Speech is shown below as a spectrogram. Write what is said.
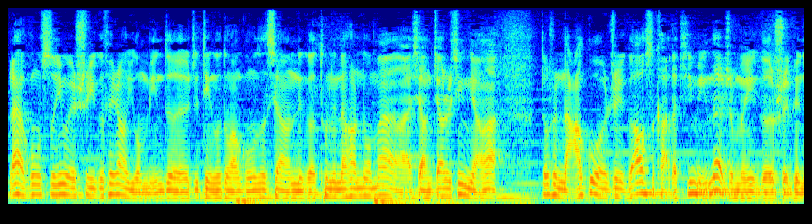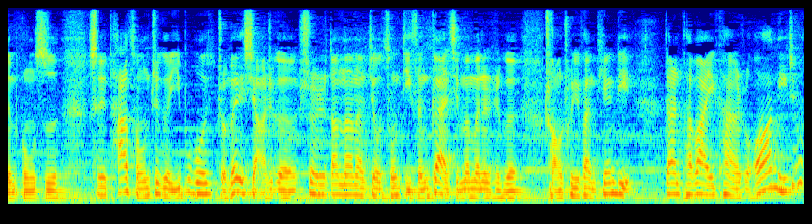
莱卡公司，因为是一个非常有名的这定格动画公司，像那个《通灵男孩诺曼》啊，像《僵尸新娘》啊，都是拿过这个奥斯卡的提名的这么一个水平的公司，所以他从这个一步步准备想这个顺势当当的就从底层干起，慢慢的这个闯出一番天地。但是他爸一看说，哦，你这个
